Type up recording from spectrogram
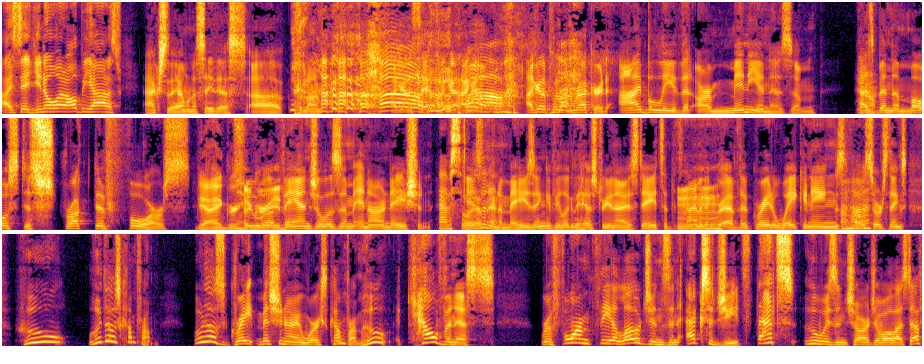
I said, you know what? I'll be honest. Actually, I want to say this. Uh, put it on. I gotta say. I gotta, I, gotta, I gotta put it on record. I believe that Arminianism has Yeah. been the most destructive force Yeah, I agree. to Agreed. evangelism in our nation. Absolutely. Isn't it amazing? If you look at the history of the United States at the time of, Mm-hmm. the, of the Great Awakenings and Uh-huh. those sorts of things, who who those come from? Who do those great missionary works come from? Who Calvinists, Reformed theologians, and exegetes? That's who was in charge of all that stuff.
